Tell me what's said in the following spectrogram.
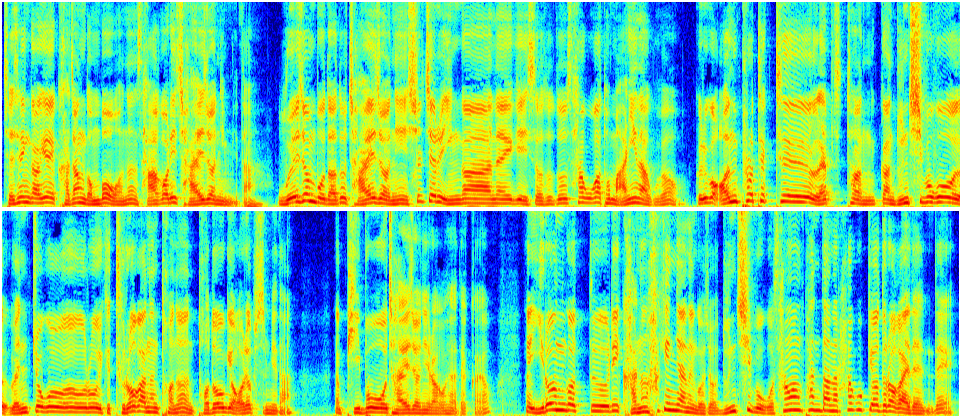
제 생각에 가장 넘버원은 사거리 좌회전입니다. 우회전보다도 좌회전이 실제로 인간에게 있어서도 사고가 더 많이 나고요. 그리고 unprotect left turn, 그러니까 눈치 보고 왼쪽으로 이렇게 들어가는 턴은 더더욱이 어렵습니다. 그러니까 비보 좌회전이라고 해야 될까요? 그러니까 이런 것들이 가능하겠냐는 거죠. 눈치 보고 상황 판단을 하고 껴들어가야 되는데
